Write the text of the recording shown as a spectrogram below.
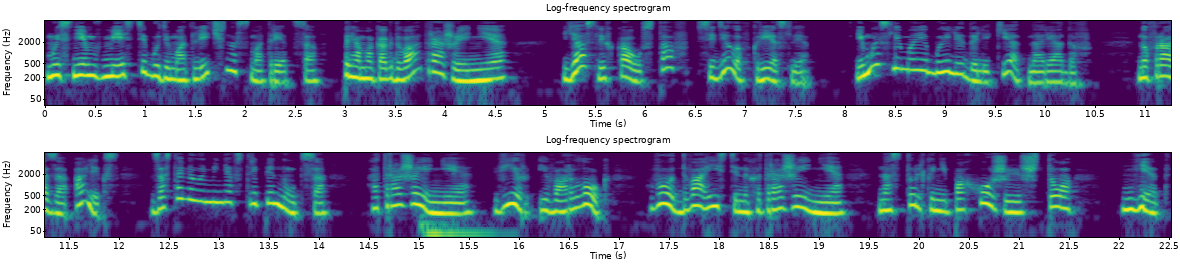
мы с ним вместе будем отлично смотреться, прямо как два отражения». Я, слегка устав, сидела в кресле, и мысли мои были далеки от нарядов. Но фраза «Алекс» заставила меня встрепенуться. Отражение, Вир и Варлок — вот два истинных отражения — настолько непохожие, что... Нет,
